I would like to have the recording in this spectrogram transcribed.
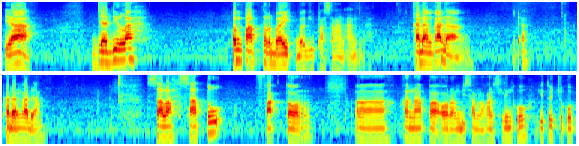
Ya. Jadilah tempat terbaik bagi pasangan Anda. Kadang-kadang ya. Kadang-kadang salah satu faktor uh, kenapa orang bisa melakukan selingkuh itu cukup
